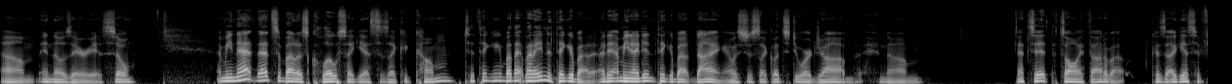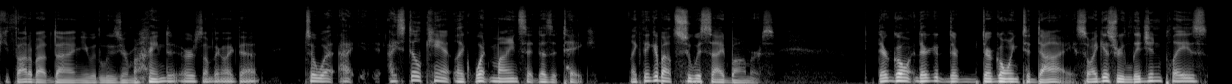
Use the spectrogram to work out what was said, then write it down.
um, in those areas. So, I mean that that's about as close, I guess, as I could come to thinking about that. But I didn't think about it. I, I mean, I didn't think about dying. I was just like, let's do our job, and um, that's it. That's all I thought about. Because I guess if you thought about dying, you would lose your mind or something like that. So what I I still can't like. What mindset does it take? Like think about suicide bombers. They're going they're they're they're going to die. So I guess religion plays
